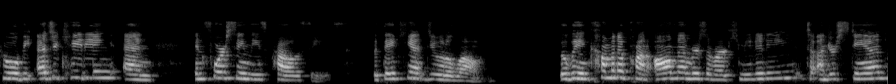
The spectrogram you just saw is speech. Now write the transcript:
who will be educating and enforcing these policies, but they can't do it alone. It will be incumbent upon all members of our community to understand,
